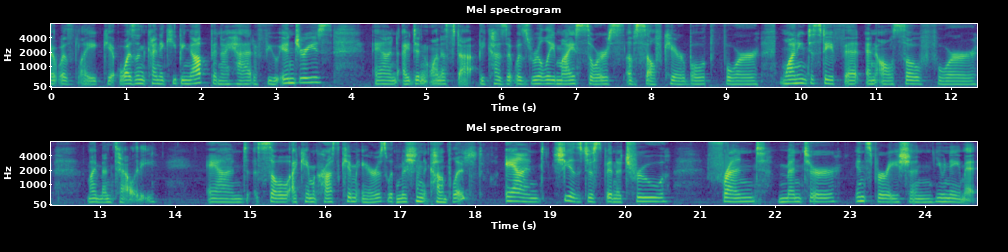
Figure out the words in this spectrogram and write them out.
It was like it wasn't kind of keeping up, and I had a few injuries. And I didn't want to stop because it was really my source of self care, both for wanting to stay fit and also for my mentality. And so I came across Kim Ayers with Mission Accomplished. And she has just been a true friend, mentor, inspiration, you name it.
